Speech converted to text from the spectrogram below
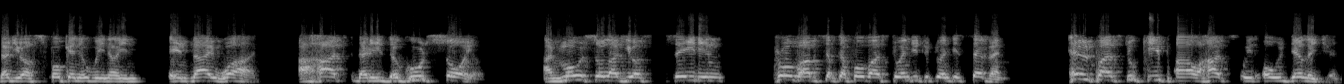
that you have spoken of in, in thy word, a heart that is the good soil. And more so that you have said in Proverbs chapter 4, verse 20 to 27. Help us to keep our hearts with all diligence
